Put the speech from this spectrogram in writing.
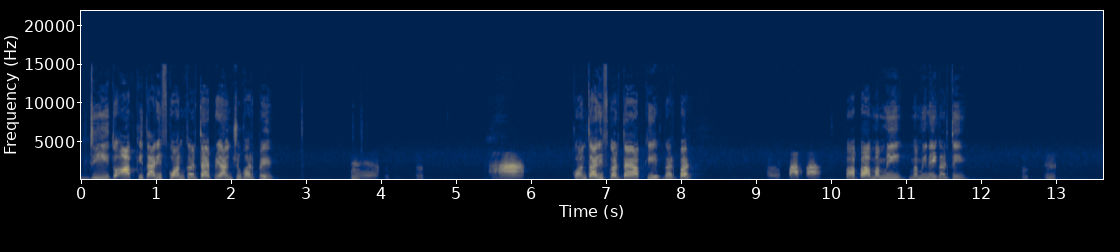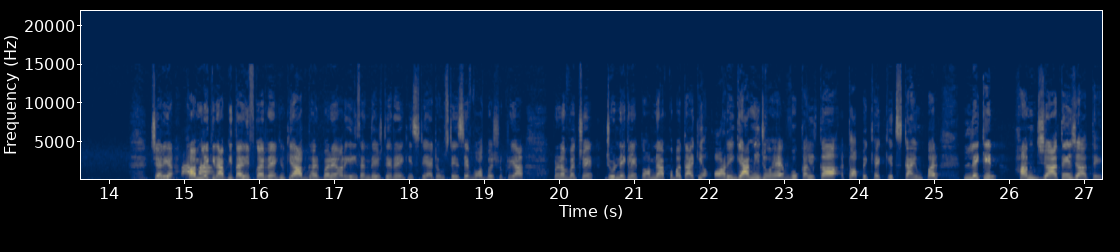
डी तो आपकी तारीफ़ कौन करता है प्रियांशु घर पे? हाँ। कौन तारीफ़ करता है आपकी घर पर? पापा। पापा? मम्मी? मम्मी नहीं करती? चलिए हम लेकिन आपकी तारीफ़ कर रहे हैं क्योंकि आप घर पर हैं और यही संदेश दे रहे हैं कि स्टे एट होम स्टे से बहुत बहुत शुक्रिया प्रणव बच्चे जुड़ने के लिए। तो हमने आपको बताया कि ऑरिगैमी जो है वो कल का टॉपिक है किड्स टाइम पर। लेकिन हम जाते जाते,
